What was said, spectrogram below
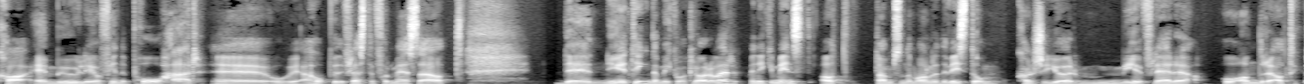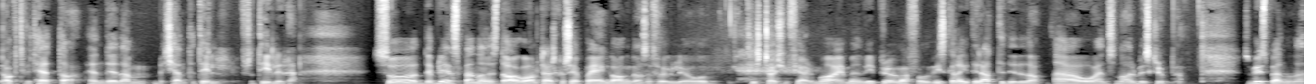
Hva er mulig å finne på her? Eh, og jeg håper de fleste får med seg at det er nye ting de ikke var klar over, men ikke minst at de som de allerede visste om, kanskje gjør mye flere og andre aktiviteter enn det de kjente til fra tidligere. Så det blir en spennende dag, og alt her skal skje på én gang, da, selvfølgelig, og tirsdag 24. mai. Men vi prøver vi skal legge til rette til det, da, jeg og en sånn arbeidsgruppe. Så det blir spennende.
